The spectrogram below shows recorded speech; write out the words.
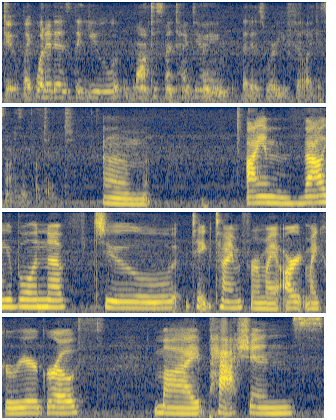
do? Like what it is that you want to spend time doing that is where you feel like it's not as important. Um I am valuable enough to take time for my art, my career growth, my passions,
